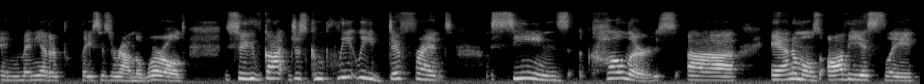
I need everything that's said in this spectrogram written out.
in many other places around the world. So you've got just completely different scenes, colors, uh, animals, obviously.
